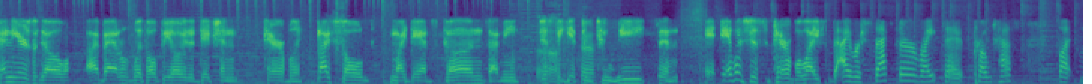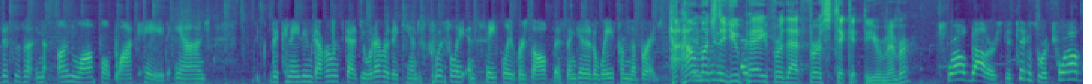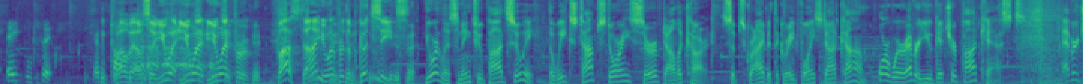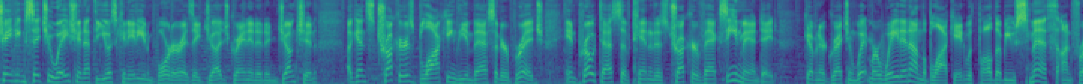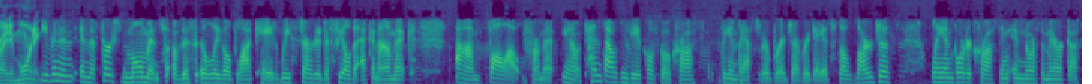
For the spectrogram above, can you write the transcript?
10 years ago, I battled with opioid addiction terribly. I sold my dad's guns. I mean, just Uh, to get through uh. two weeks. And it, it was just a terrible life. I respect their right to protest, but this is an unlawful blockade, and the Canadian government's got to do whatever they can to swiftly and safely resolve this and get it away from the bridge. How, how much did you pay for that first ticket? Do you remember? Twelve dollars. The tickets were twelve, eight, and six. At the Twelve. time. Oh, so you went, you went, you went for bust, huh? You went for the good seats. You're listening to Pod Sui, the week's top stories served a la carte. Subscribe at thegreatvoice.com or wherever you get your podcasts. Ever changing situation at the U.S. Canadian border as a judge granted an injunction against truckers blocking the Ambassador Bridge in protests of Canada's trucker vaccine mandate. Governor Gretchen Whitmer weighed in on the blockade with Paul W. Smith on Friday morning. Even in, in the first moments of this illegal blockade, we started to feel the economic um, fallout from it. You know, 10,000 vehicles go across the Ambassador Bridge every day. It's the largest land border crossing in North America.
